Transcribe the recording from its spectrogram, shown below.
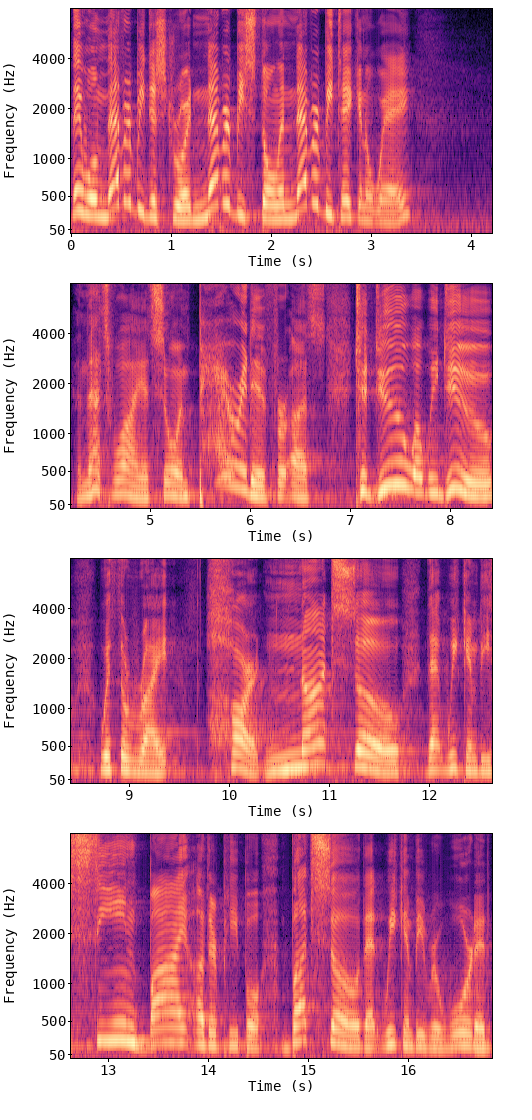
They will never be destroyed, never be stolen, never be taken away. And that's why it's so imperative for us to do what we do with the right heart, not so that we can be seen by other people, but so that we can be rewarded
